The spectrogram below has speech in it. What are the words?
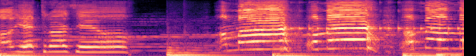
아, 예, 들어가세요. 엄마! 엄마! 엄마, 엄마,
